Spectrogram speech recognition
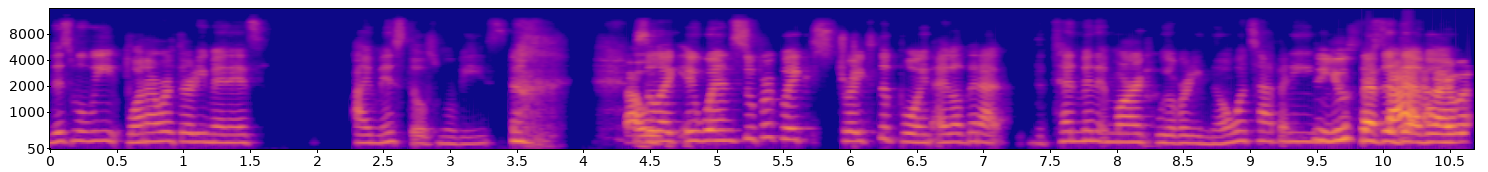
this movie one hour thirty minutes. I miss those movies. That so was- like it went super quick, straight to the point. I love that at the 10 minute mark, we already know what's happening. you said the that, devil? and I was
